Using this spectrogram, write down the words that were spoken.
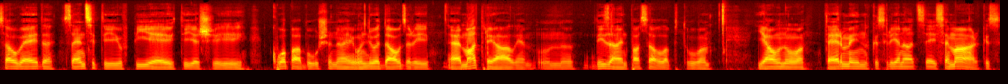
savu veidu sensitīvu pieeju tieši kopā būšanai un ļoti daudz arī uh, materiāliem un dizaina pasauli ap to jauno terminu, kas ir ienācis ASMR, kas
